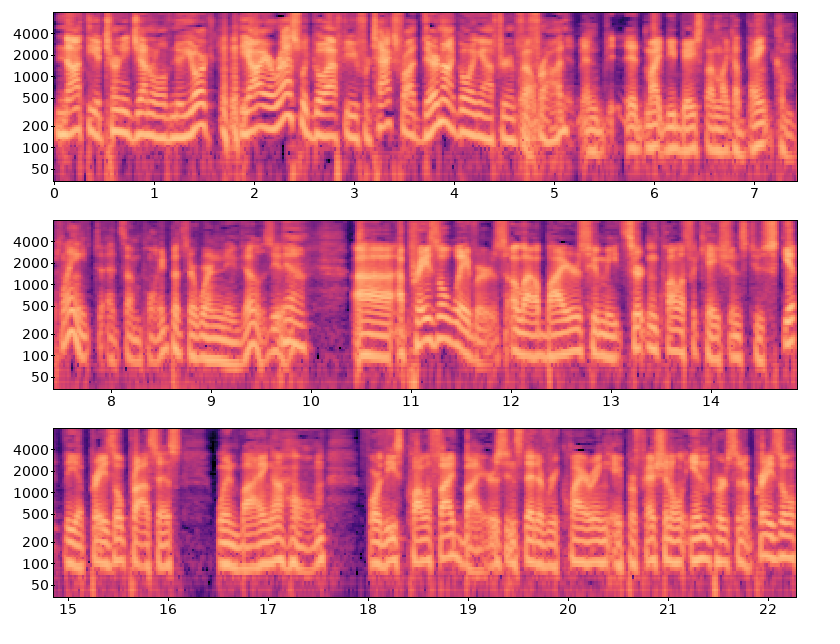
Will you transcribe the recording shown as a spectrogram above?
not the Attorney General of New York. the IRS would go after you for tax fraud. They're not going after him for well, fraud. and it might be based on like a bank complaint at some point, but there weren't any of those either. Yeah. Uh, appraisal waivers allow buyers who meet certain qualifications to skip the appraisal process when buying a home. For these qualified buyers, instead of requiring a professional in-person appraisal,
